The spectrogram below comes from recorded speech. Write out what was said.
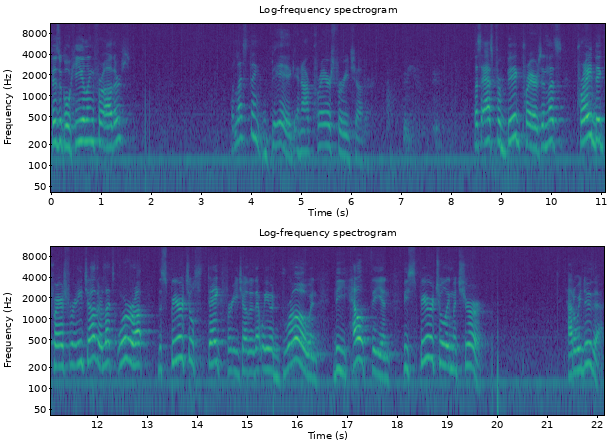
physical healing for others. But let's think big in our prayers for each other. Let's ask for big prayers and let's pray big prayers for each other. Let's order up the spiritual steak for each other that we would grow and be healthy and be spiritually mature. How do we do that?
